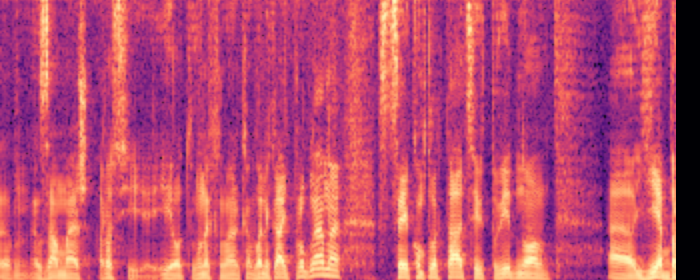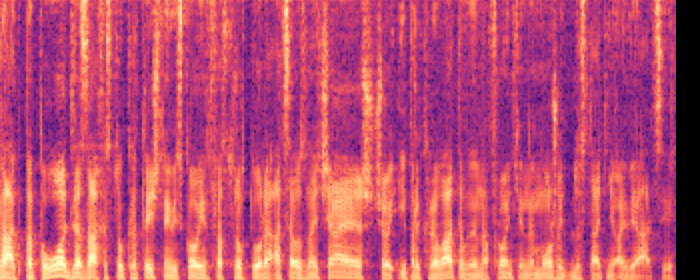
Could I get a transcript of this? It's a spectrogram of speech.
ем, за меж Росії. І от в них виникають проблеми з цією комплектацією. Відповідно, Є брак ППО для захисту критичної військової інфраструктури, а це означає, що і прикривати вони на фронті не можуть достатньо авіації.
